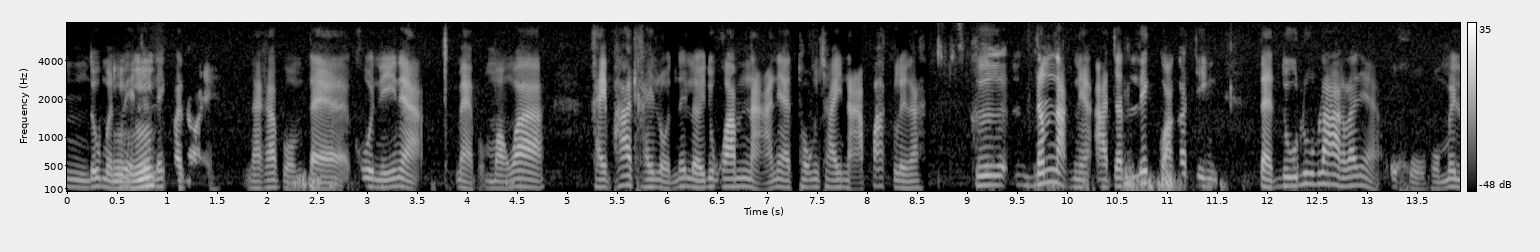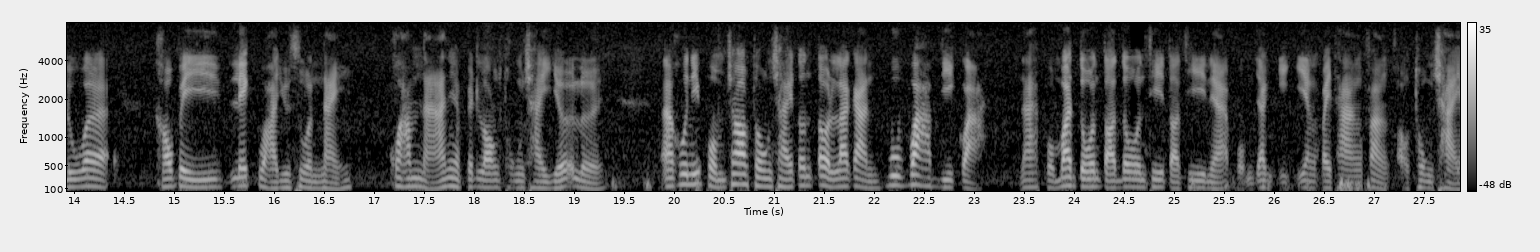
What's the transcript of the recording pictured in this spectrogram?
อืมดูเหมือนเวทอือฮึจะเล็กกว่าหน่อย นะครับผมแต่คู่นี้เนี่ยแหมผมมองว่าใครพลาดใครหล่นได้เลย ดูความหนาเนี่ยธงชัยหนาปักเลยนะคือน้ำหนักเนี่ยอาจจะเล็กกว่าก็จริง แต่ดูรูปร่างแล้วเนี่ยโอ้โหผมไม่รู้ว่าเขาไปเล็กกว่าอยู่ส่วนไหน ความหนาเนี่ยเป็นรองธงชัยเยอะเลยอะคู่นี้ผมชอบธงชัยต้นๆแล้วกันวูบวาบดีกว่านะผมว่าโดนต่อโดนทีต่อทีเนี่ย ผมยังอีกเอียงไปทางฝั่งของธงชัย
